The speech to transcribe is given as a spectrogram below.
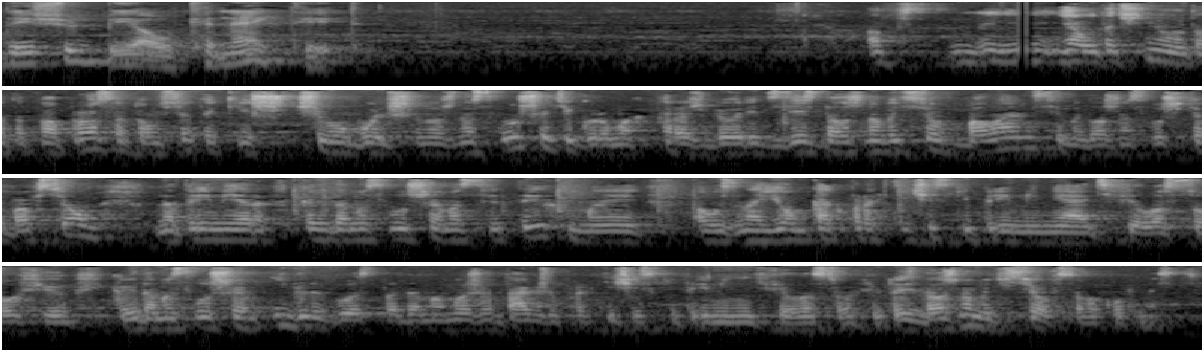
they should be all connected. А вс- Я уточнил вот этот вопрос о том, все-таки чего больше нужно слушать. И Гуру Махарадж говорит, здесь должно быть все в балансе, мы должны слушать обо всем. Например, когда мы слушаем о святых, мы узнаем, как практически применять философию. Когда мы слушаем игры Господа, мы можем также практически применить философию. То есть должно быть все в совокупности.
